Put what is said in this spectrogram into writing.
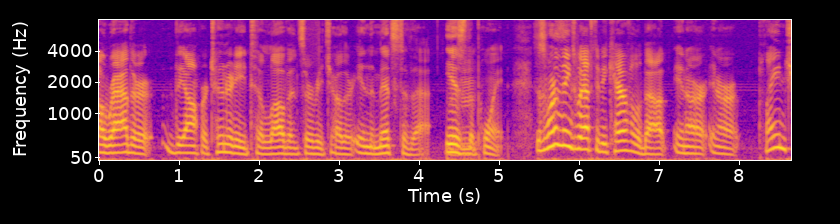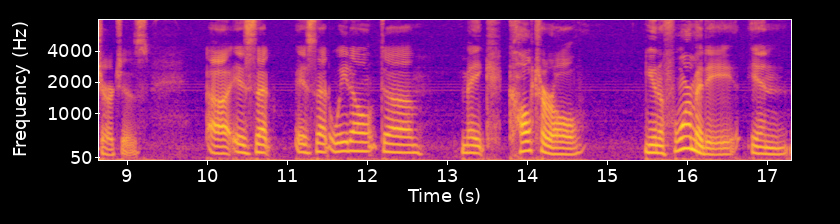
or rather, the opportunity to love and serve each other in the midst of that is the point. This is one of the things we have to be careful about in our in our plain churches, uh, is that is that we don't um, make cultural uniformity in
